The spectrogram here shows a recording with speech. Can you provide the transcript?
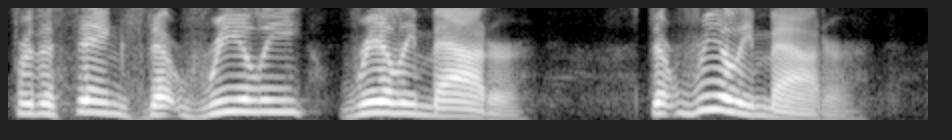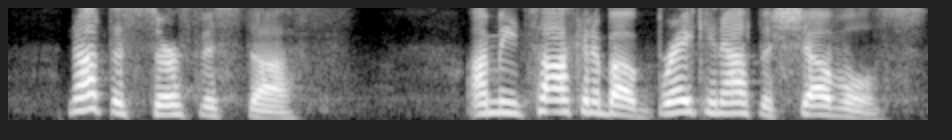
for the things that really, really matter? That really matter. Not the surface stuff. I mean, talking about breaking out the shovels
